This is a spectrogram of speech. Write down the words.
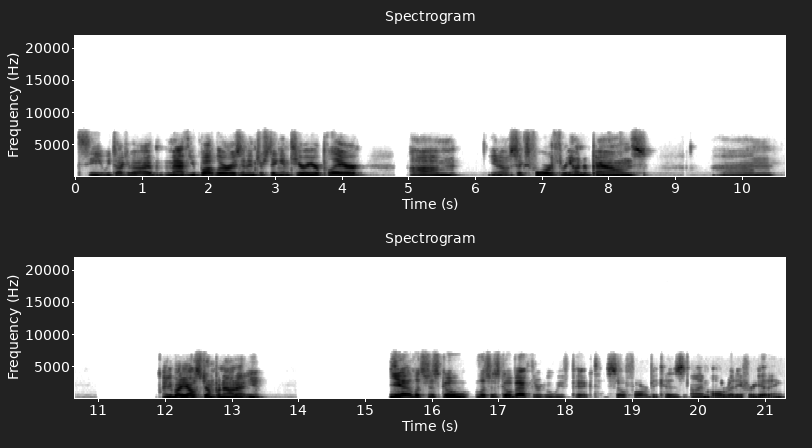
Let's see, we talked about I have Matthew Butler is an interesting interior player. Um, you know, 6'4, 300 pounds. Um, anybody else jumping out at you? Yeah, let's just go. Let's just go back through who we've picked so far because I'm already forgetting.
